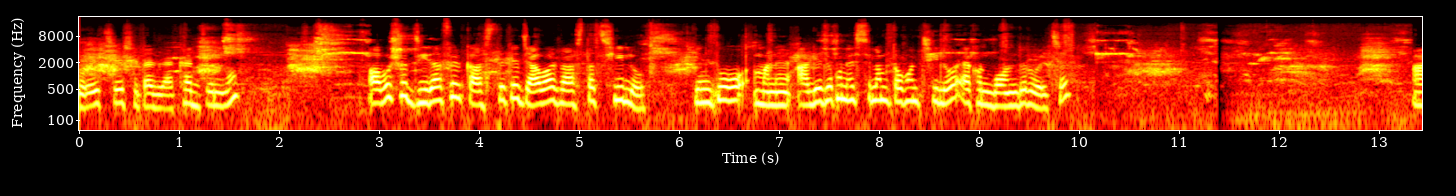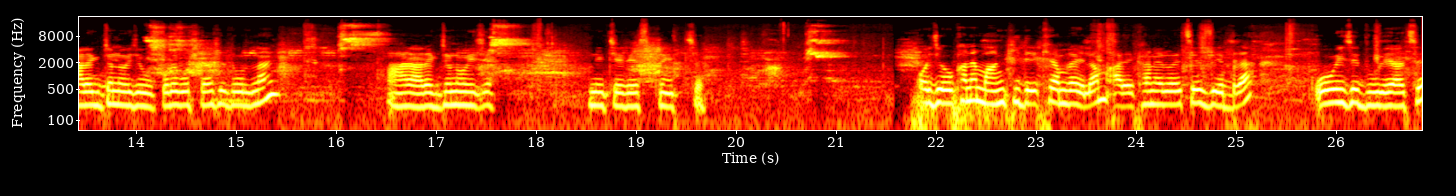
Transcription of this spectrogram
রয়েছে সেটা দেখার জন্য। অবশ্য জিরাফের কাছ থেকে যাওয়ার রাস্তা ছিল, কিন্তু মানে আগে যখন এসেছিলাম তখন ছিল, এখন বন্ধ রয়েছে। আরেকজন ওই যে উপরে বসে আছে দোলনায়, আর আরেকজন ওই যে নিচে রেস্ট নিচ্ছে। ওই যে ওখানে মাংকি দেখে আমরা এলাম, আর এখানে রয়েছে জেব্রা ওই যে দূরে আছে।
